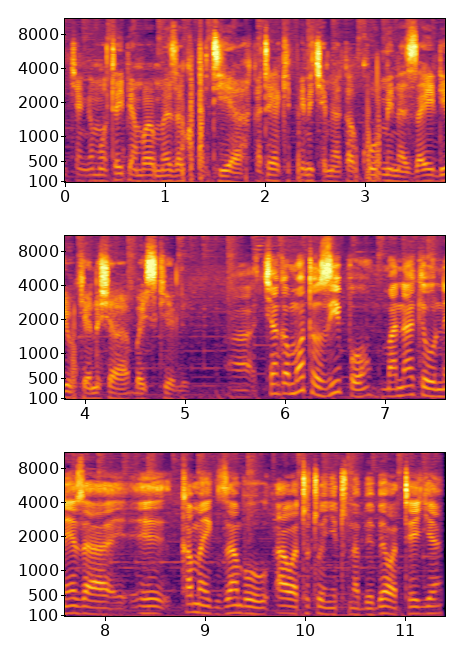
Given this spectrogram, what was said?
Ni changamoto ipi ambayo umeweza kupitia katika kipindi cha miaka kumi na zaidi ukiendesha baiskeli? Uh, changamoto zipo, maanake unaweza e, kama example hawa watoto wenye tunabebea wateja,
